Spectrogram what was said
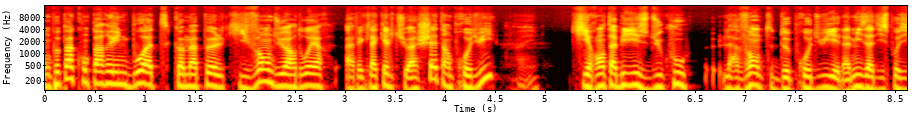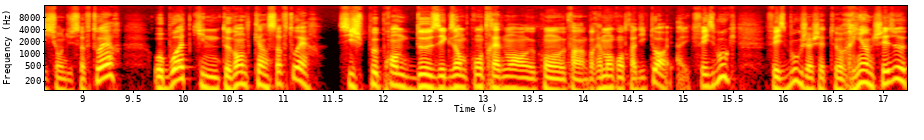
On peut pas comparer une boîte comme Apple qui vend du hardware avec laquelle tu achètes un produit, qui rentabilise du coup la vente de produits et la mise à disposition du software, aux boîtes qui ne te vendent qu'un software. Si je peux prendre deux exemples contrairement, con- enfin vraiment contradictoires avec Facebook, Facebook, j'achète rien de chez eux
